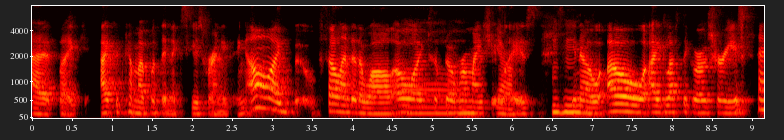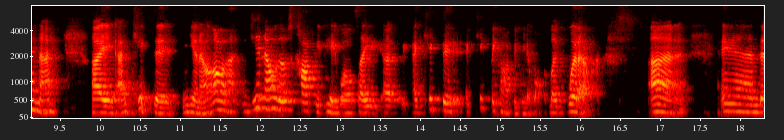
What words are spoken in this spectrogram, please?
at like i could come up with an excuse for anything. Oh i fell into the wall. Oh i tripped over my shoelace. Yeah. mm-hmm. you know oh i left the groceries and i i i kicked it you know. Oh you know those coffee tables. I i, I kicked it i kicked the coffee table like whatever. Uh and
